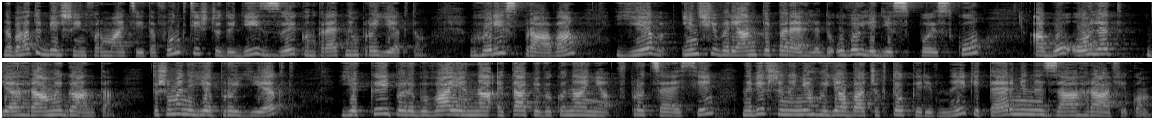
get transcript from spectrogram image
набагато більше інформації та функцій щодо дій з конкретним проєктом. Вгорі справа є інші варіанти перегляду у вигляді списку або огляд діаграми Ганта. Тож у мене є проєкт, який перебуває на етапі виконання в процесі. Навівши на нього, я бачу, хто керівник і терміни за графіком.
